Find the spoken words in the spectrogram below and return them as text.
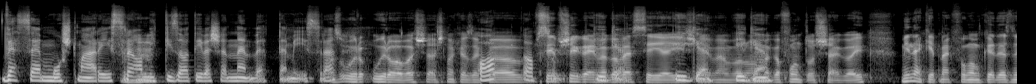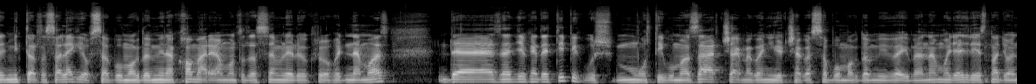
veszem most már észre, uh-huh. amit 16 évesen nem vettem észre. Az újra, újraolvasásnak ezek a, a abszolút. szépségei, igen. meg a veszélyei is igen. nyilvánvalóan, igen. meg a fontosságai. Mindenképp meg fogom kérdezni, hogy mit tartasz a legjobb Szabó Magda, minek ha már elmondtad a szemlélőkről, hogy nem az, de ez egyébként egy tipikus motivum, a zártság meg a nyíltság a Szabó Magda műveiben, nem? Hogy egyrészt nagyon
